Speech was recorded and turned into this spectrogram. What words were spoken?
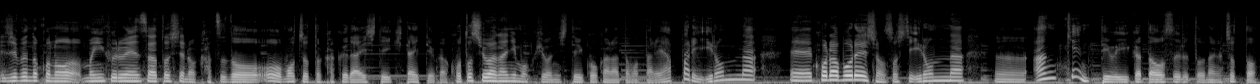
自分のこのインフルエンサーとしての活動をもうちょっと拡大していきたいっていうか今年は何目標にしていこうかなと思ったらやっぱりいろんな、えー、コラボレーションそしていろんな、うん、案件っていう言い方をするとなんかちょっと、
